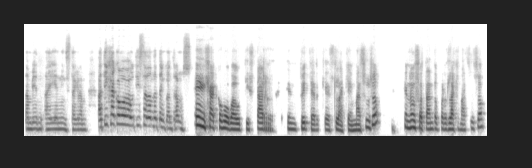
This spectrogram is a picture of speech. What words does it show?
también ahí en Instagram. A ti, Jacobo Bautista, ¿dónde te encontramos? En Jacobo Bautistar en Twitter, que es la que más uso, que no uso tanto, pero es la que más uso.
